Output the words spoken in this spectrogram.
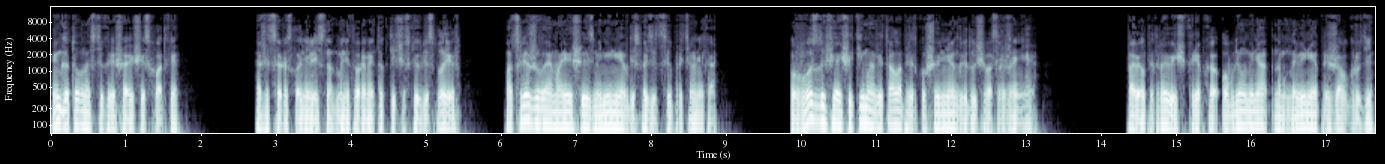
и готовности к решающей схватке. Офицеры склонились над мониторами тактических дисплеев, отслеживая малейшие изменения в диспозиции противника. В воздухе ощутимо витало предвкушение грядущего сражения. Павел Петрович крепко обнял меня, на мгновение прижав к груди.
